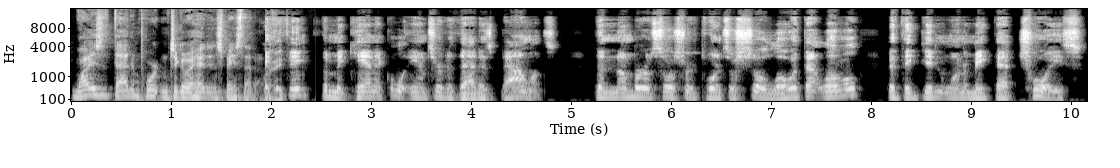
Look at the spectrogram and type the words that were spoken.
why is it that important to go ahead and space that out? I think the mechanical answer to that is balance. The number of sorcery points are so low at that level that they didn't want to make that choice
